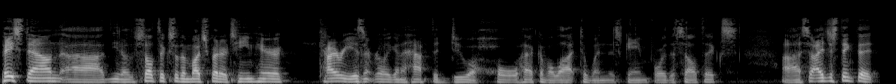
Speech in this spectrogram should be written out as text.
pace down. Uh, you know, the Celtics are the much better team here. Kyrie isn't really going to have to do a whole heck of a lot to win this game for the Celtics. Uh, so I just think that,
